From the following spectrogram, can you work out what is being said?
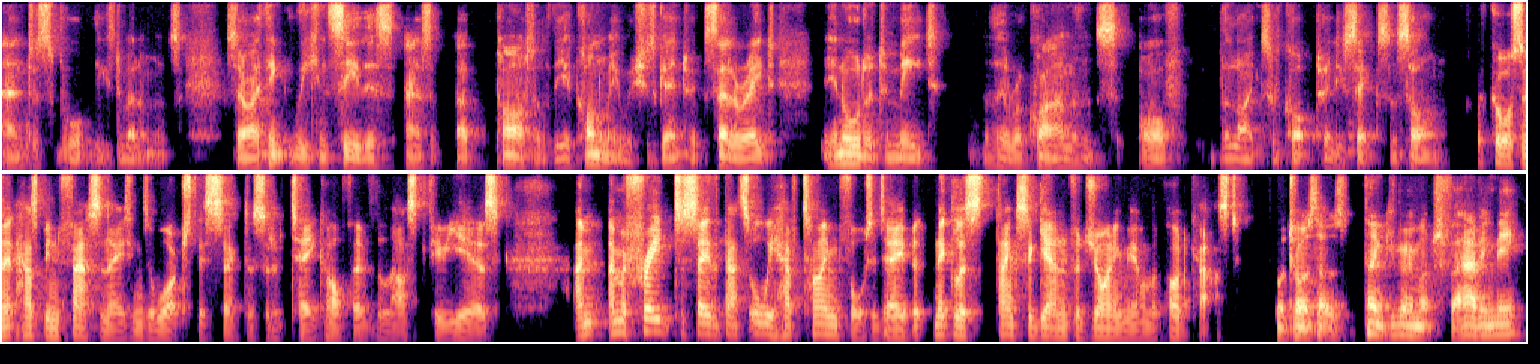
and to support these developments. So I think we can see this as a part of the economy, which is going to accelerate in order to meet the requirements of the likes of COP26 and so on. Of course, and it has been fascinating to watch this sector sort of take off over the last few years. I'm, I'm afraid to say that that's all we have time for today, but Nicholas, thanks again for joining me on the podcast. Well, Thomas, that was thank you very much for having me,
